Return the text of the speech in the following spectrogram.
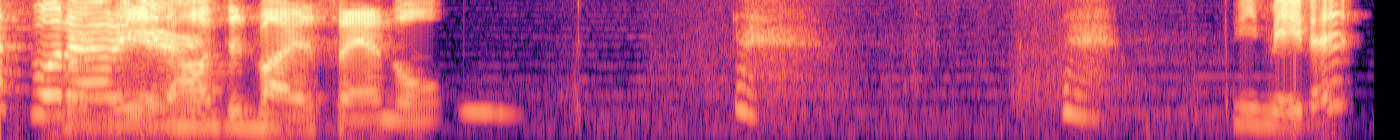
ass foot out of here. we're being hunted by a sandal. You made it?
